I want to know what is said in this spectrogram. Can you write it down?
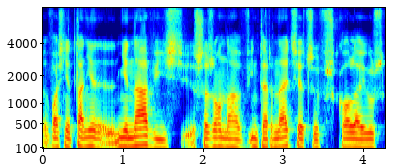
właśnie ta nienawiść szerzona w internecie czy w szkole już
